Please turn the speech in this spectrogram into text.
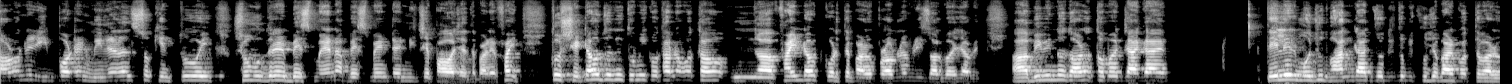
ধরনের ইম্পর্টেন্ট মিনারেলসও কিন্তু ওই সমুদ্রের বেসমেন্ট না বেসমেন্টের নিচে পাওয়া যেতে পারে। ফাইন তো সেটাও যদি তুমি কোথাও না কোথাও ফাইন্ড আউট করতে পারো প্রবলেম রিজলভ হয়ে যাবে। বিভিন্ন ধরো তোমার জায়গায় তেলের মজুদ ভান্ডার যদি তুমি খুঁজে বার করতে পারো,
